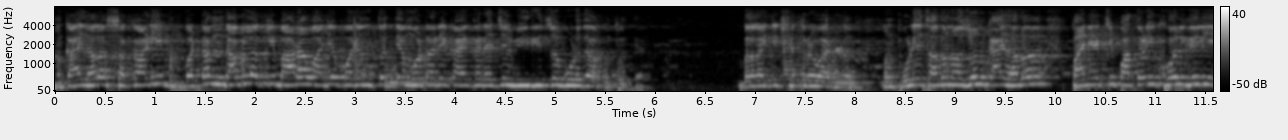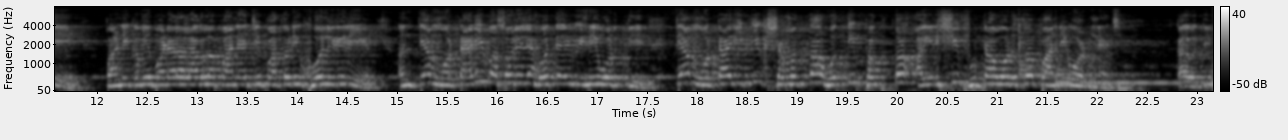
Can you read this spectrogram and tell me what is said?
मग काय झालं? सकाळी बटन दाबलं की बारा वाजेपर्यंत त्या मोटारी काय करायचे? विहिरीचं बोर्ड दाखवत होत्या. बघायचे क्षेत्र वाढलं. मग पुढे चालून अजून काय झालं? पाण्याची पातळी खोल गेली. पाणी कमी पडायला लागलं पाण्याची पातळी खोल गेली. आणि त्या मोटारी बसवलेल्या होत्या विहिरीवरती. त्या मोटारीची क्षमता होती फक्त ऐंशी फुटावरचं पाणी ओढण्याची. काय होती?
